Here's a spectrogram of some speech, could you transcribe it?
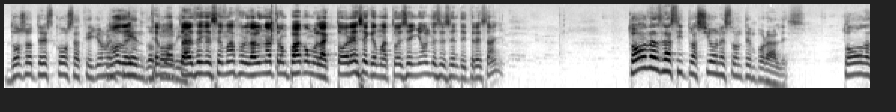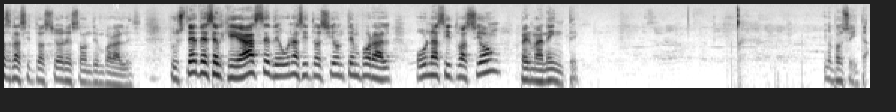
dos o tres cosas que yo no, entiendo de todavía. montarse en el semáforo y darle una trompada como el actor ese que mató al señor de 63 años. Todas las situaciones son temporales. Todas las situaciones son temporales. Usted es el que hace de una situación temporal una situación permanente. Una pausita.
